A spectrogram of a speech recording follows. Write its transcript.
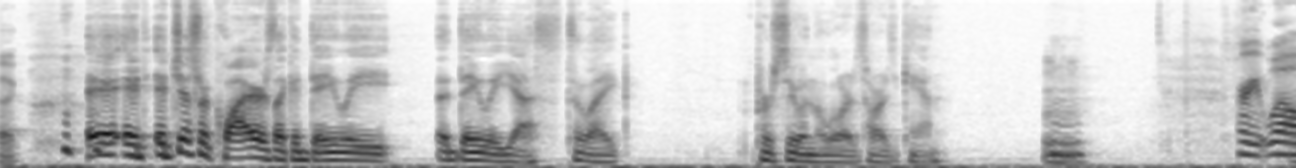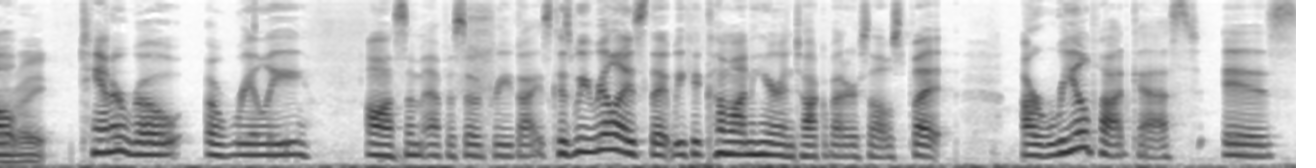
but effect. it, it it just requires like a daily a daily yes to like pursuing the Lord as hard as you can. Hmm. All right. Well, All right. Tanner wrote a really awesome episode for you guys because we realized that we could come on here and talk about ourselves, but our real podcast is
